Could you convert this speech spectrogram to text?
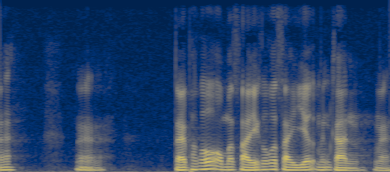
นะนะแต่พอเขาออกมาใส่เขาก็ใส่เยอะเหมือนกันนะ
